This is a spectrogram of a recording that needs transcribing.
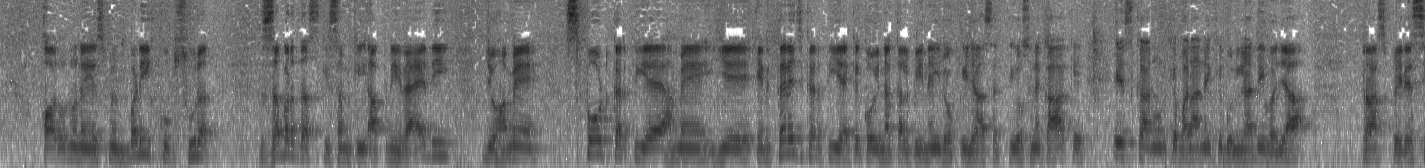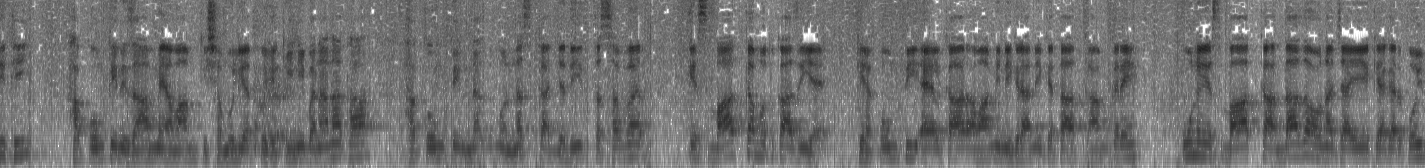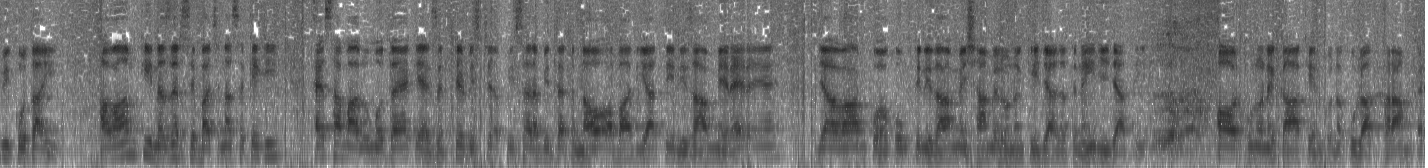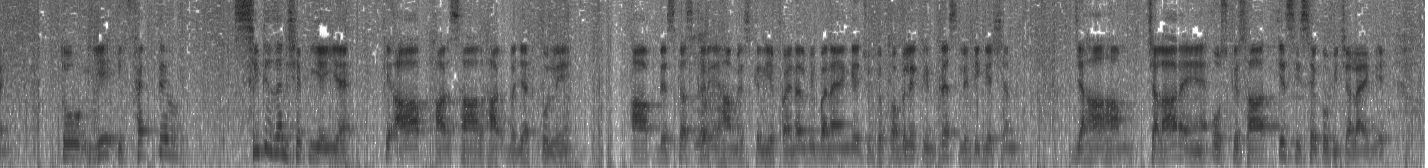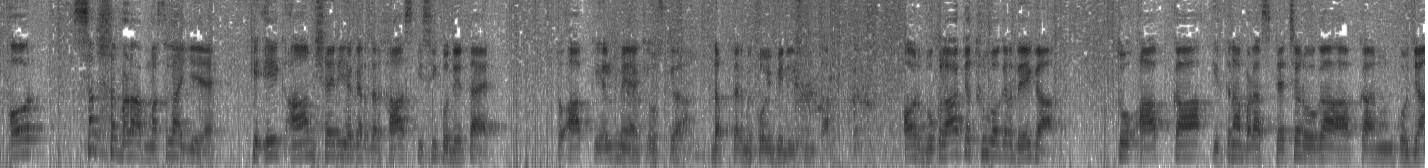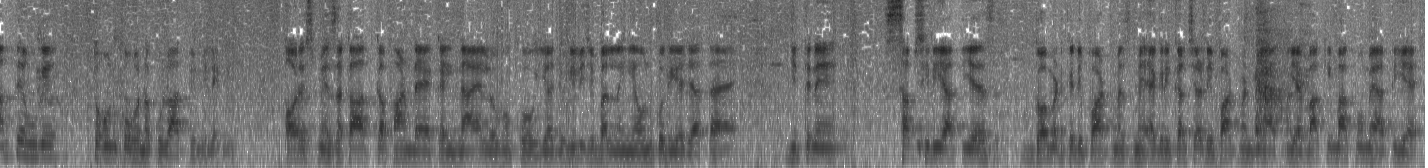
اور انہوں نے اس میں بڑی خوبصورت، زبردست قسم کی اپنی رائے دی جو ہمیں سپورٹ کرتی ہے، ہمیں یہ انکریج کرتی ہے کہ کوئی نقل بھی نہیں روکی جا سکتی۔ اس نے کہا کہ اس قانون کے بنانے کی بنیادی وجہ ٹرانسپیرنسی تھی۔ حکومتی نظام میں عوام کی شمولیت کو یقینی بنانا تھا۔ حکومتی نظم و نسق کا جدید تصور اس بات کا متقاضی ہے کہ حکومتی اہلکار عوامی نگرانی کے تحت کام کریں۔ انہیں اس بات کا اندازہ ہونا چاہیے کہ اگر کوئی بھی کوتاہی عوام کی نظر سے بچ نہ سکے گی، ایسا معلوم ہوتا ہے کہ ایگزیکٹو ڈسٹرکٹ آفیسر ابھی تک نو آبادیاتی نظام میں رہ رہے ہیں جہاں عوام کو حکومتی نظام میں شامل ہونے کی اجازت نہیں دی جاتی۔ اور انہوں نے کہا کہ ان کو نقولات فراہم کریں۔ تو یہ افیکٹو سٹیزن شپ یہی ہے کہ آپ ہر سال ہر بجٹ کو لیں۔ آپ ڈسکس کریں، ہم اس کے لیے پینل بھی بنائیں گے چونکہ پبلک انٹرسٹ لٹیگیشن جہاں ہم چلا رہے ہیں، اس کے ساتھ اس حصے کو بھی چلائیں گے۔ اور سب سے بڑا مسئلہ یہ ہے کہ ایک عام شہری اگر درخواست کسی کو دیتا ہے، تو آپ کے علم میں ہے کہ اس کے دفتر میں کوئی بھی نہیں سنتا۔ اور وکلا کے تھرو اگر دے گا، تو آپ کا اتنا بڑا اسٹیچر ہوگا، آپ قانون کو جانتے ہوں گے۔ تو ان کو وہ نقولات بھی ملیں گی۔ اور اس میں زکوٰۃ کا فنڈ ہے، کئی نئے لوگوں کو یا جو ایلیجبل نہیں ہے ان کو دیا جاتا ہے۔ جتنے سبسڈی آتی ہے گورنمنٹ کے ڈپارٹمنٹس میں ایگریکلچر ڈپارٹمنٹ میں آتی ہے، باقی محکموں میں آتی ہے،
